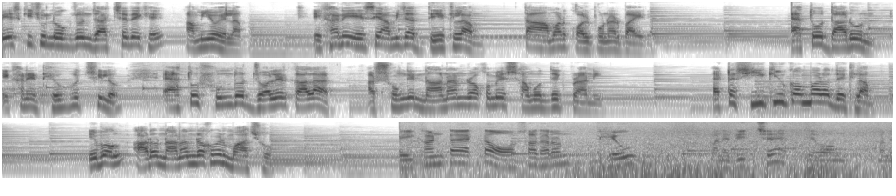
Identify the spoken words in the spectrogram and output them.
বেশ কিছু লোকজন যাচ্ছে দেখে আমিও এলাম। এখানে এসে আমি যা দেখলাম তা আমার কল্পনার বাইরে। এত দারুণ এখানে ঢেউ হচ্ছিল, এত সুন্দর জলের কালার আর সঙ্গে নানান রকমের সামুদ্রিক প্রাণী। একটা সি কিউকাম্বারও দেখলাম এবং আরও নানান রকমের মাছও। এইখানটা একটা অসাধারণ ঢেউ মানে দিচ্ছে এবং মানে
